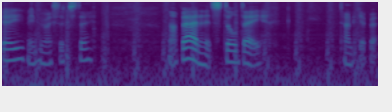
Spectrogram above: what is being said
day? Maybe my sixth day? Not bad, and it's still day. Time to get back.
